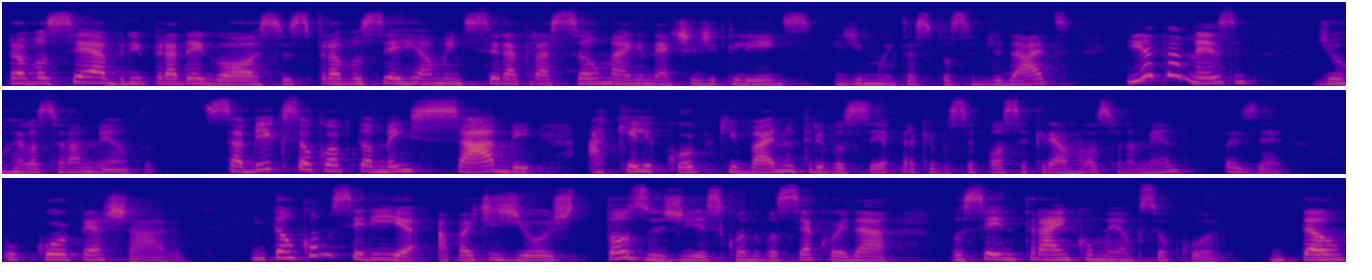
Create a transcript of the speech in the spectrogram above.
para você abrir para negócios, para você realmente ser atração magnética de clientes e de muitas possibilidades e até mesmo de um relacionamento. Sabia que seu corpo também sabe aquele corpo que vai nutrir você para que você possa criar um relacionamento? Pois é, o corpo é a chave. Então, como seria, a partir de hoje, todos os dias, quando você acordar, você entrar em comunhão com seu corpo? Então,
